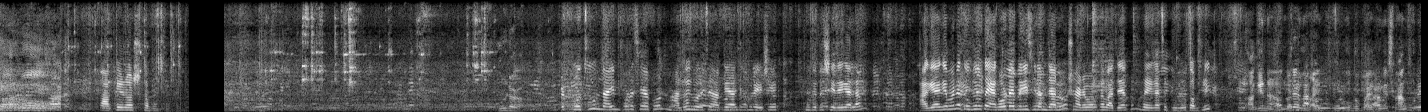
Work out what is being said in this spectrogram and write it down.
সর্ব। কাকের রস খাব? প্রচুর লাইন পড়েছে এখন ভালোই হয়েছে। আগে আগে আমরা এসে পুজোটা সেরে গেলাম। আগে আগে মানে তবুও তো এগারোটায় বেরিয়েছিলাম জানো? সাড়ে বারোটা বাজে এখন হয়ে গেছে পুজো কমপ্লিট আগে না স্নান করে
